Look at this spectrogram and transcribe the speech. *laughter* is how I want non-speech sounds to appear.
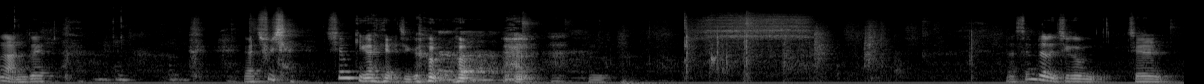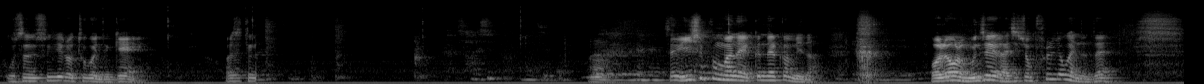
응, 안 돼. 야, 출시, 시험 기간이야, 지금. 쌤들은 지금 제일 우선 순위로 두고 있는 게, 어쨌든, 40분 지금. 쌤 20분 만에 끝낼 겁니다. 원래 오늘 문제 같이 좀 풀려고 했는데,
